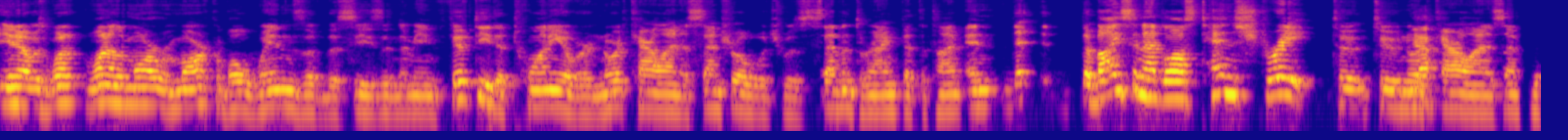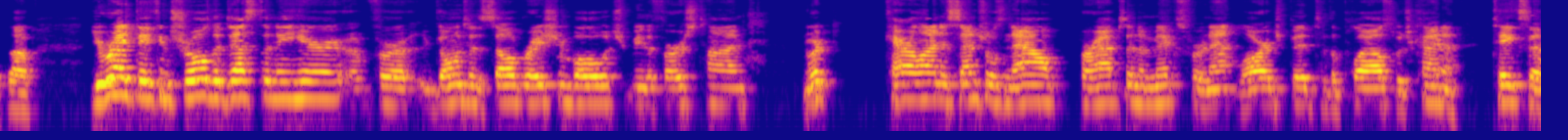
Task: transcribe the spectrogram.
you know, was one, one of the more remarkable wins of the season. I mean, 50 to 20 over North Carolina Central, which was seventh ranked at the time. And th- the Bison had lost 10 straight to, to North yeah. Carolina Central. So you're right. They control the destiny here for going to the Celebration Bowl, which would be the first time. North Carolina Central's now perhaps in a mix for an at-large bid to the playoffs, which kind of takes a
